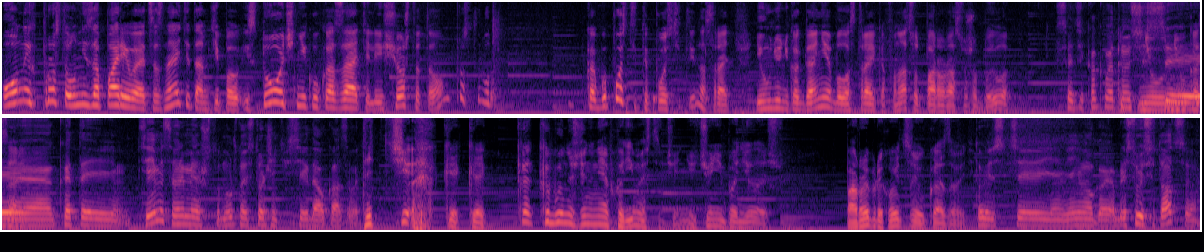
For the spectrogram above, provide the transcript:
он их просто, он не запаривается, знаете, там, типа, источник указать или еще что-то, он просто вот как бы постит и постит, и насрать. И у него никогда не было страйков, у нас вот пару раз уже было. Кстати, как вы относитесь Не не указали. э, к этой теме современной, что нужно источники всегда указывать? Да че, как, как, как вынужденная необходимость, че, ничего не поделаешь. Порой приходится и указывать. То есть, э, я, я немного обрисую ситуацию.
